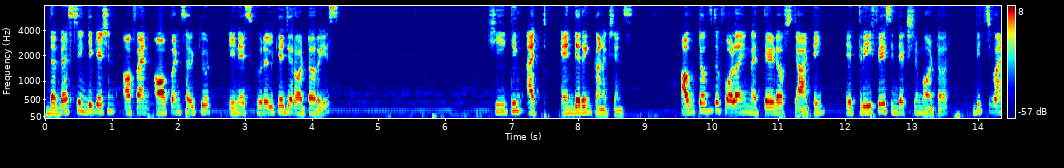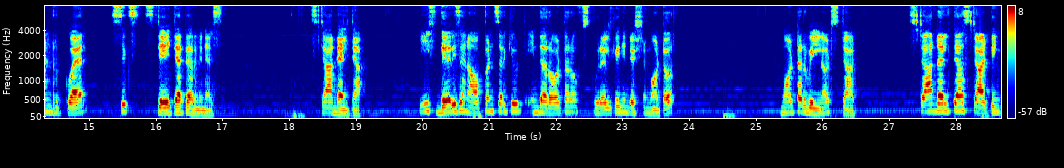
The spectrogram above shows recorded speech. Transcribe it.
The best indication of an open circuit in a squirrel cage rotor is heating at entering connections. Out of the following method of starting a three-phase induction motor, which one require six stator terminals? Star delta. If there is an open circuit in the rotor of squirrel cage induction motor, motor will not start. Star delta starting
